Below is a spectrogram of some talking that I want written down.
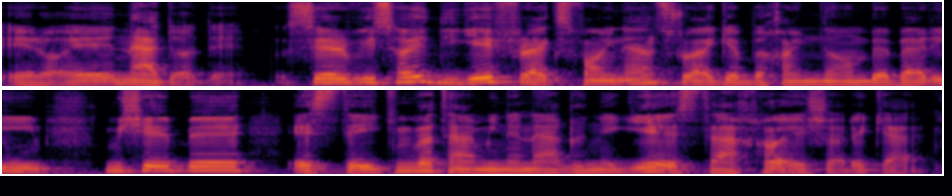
ارائه نداده. سرویس های دیگه فرکس فایننس رو اگه بخوایم نام ببریم میشه به staking و تامین نقدینگی استخرها اشاره کرد.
